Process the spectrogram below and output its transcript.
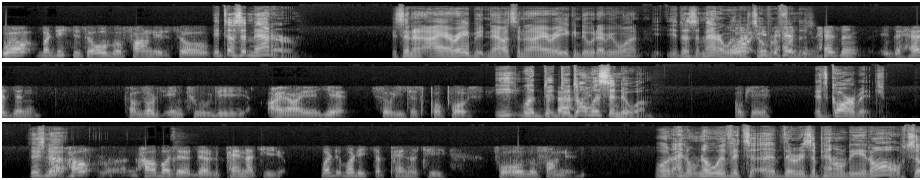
Well, but this is overfunded, so It doesn't matter. It's in an IRA, but now it's in an IRA. You can do whatever you want. It it doesn't matter whether well, it's it overfunded. hasn't hasn't it hasn't converted into the IRA yet. So he just proposed. He, well, d- d- don't I- listen to him. Okay. It's garbage. There's So no. how how about the, the, the penalty? What what is the penalty for overfunded? Well, I don't know if it's uh, if there is a penalty at all. So,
